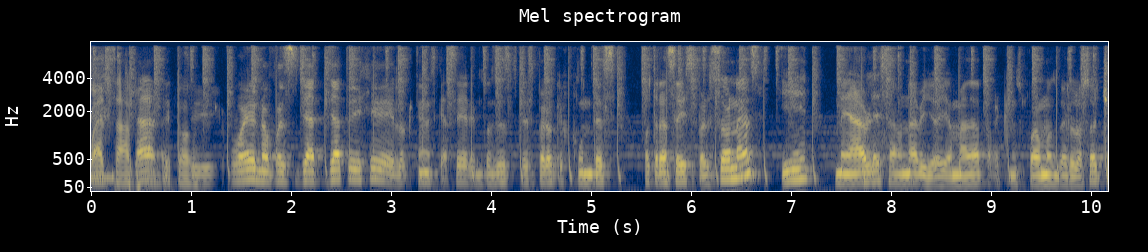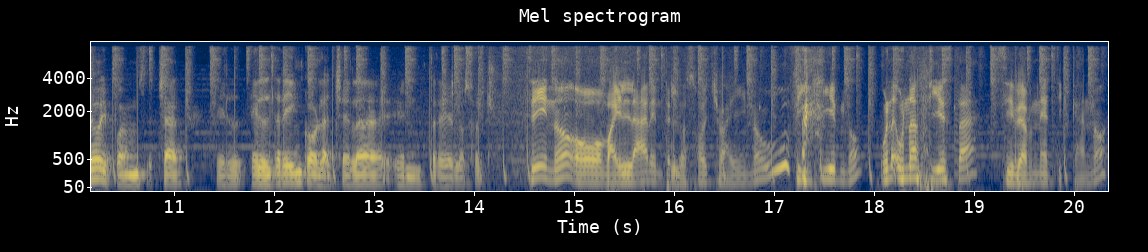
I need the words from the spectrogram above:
WhatsApp, ante todo. Bueno, pues ya, ya te dije lo que tienes que hacer. Entonces espero que juntes otras seis personas y me hables a una videollamada para que nos podamos ver los ocho y podamos echar el, el drink o la chela entre los ocho. Sí, ¿no? O bailar entre los ocho ahí, ¿no? Uh, fingir, ¿no? Una, una fiesta cibernética, ¿no?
